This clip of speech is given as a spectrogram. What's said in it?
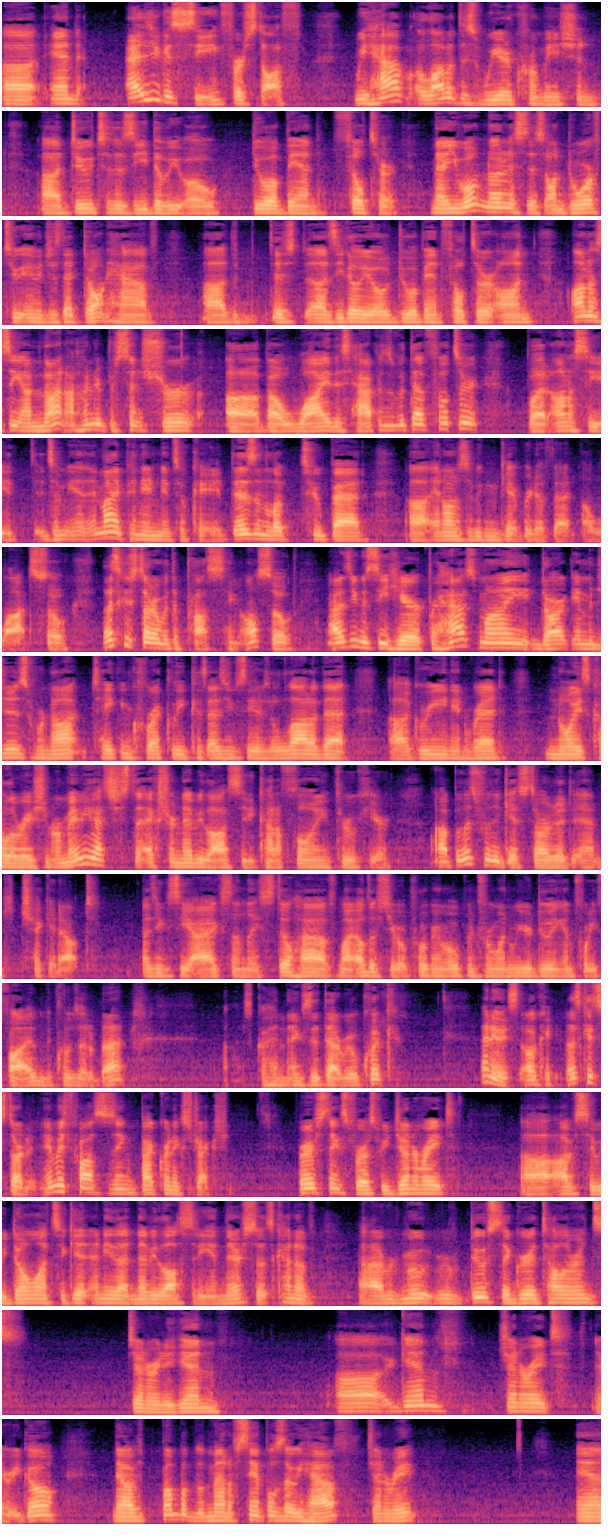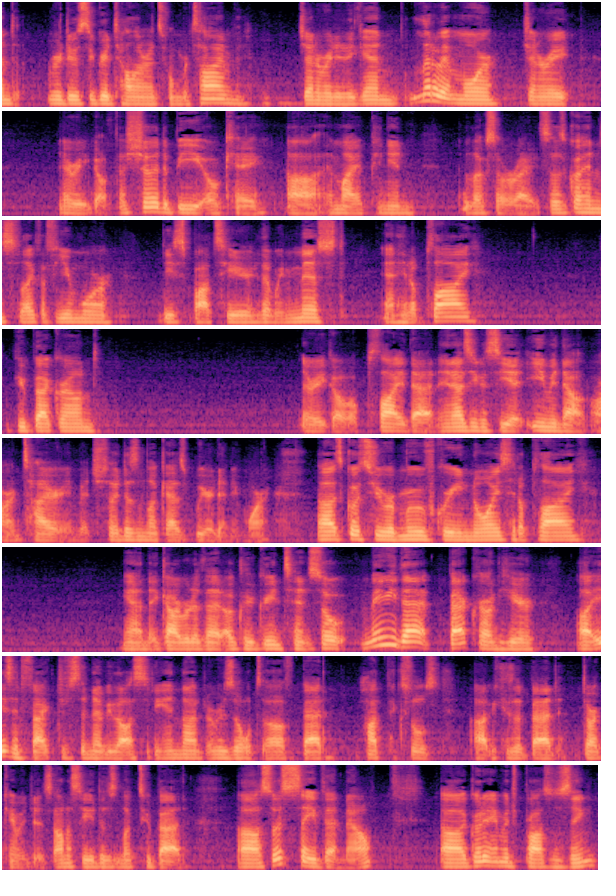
Uh, and as you can see, first off, we have a lot of this weird chromation uh, due to the ZWO dual band filter. Now you won't notice this on Dwarf 2 images that don't have uh, this uh, ZWO dual band filter on. Honestly, I'm not 100% sure uh, about why this happens with that filter, but honestly, it, it's in my opinion, it's okay. It doesn't look too bad, uh, and honestly, we can get rid of that a lot. So let's get started with the processing. Also, as you can see here, perhaps my dark images were not taken correctly because as you can see, there's a lot of that uh, green and red noise coloration, or maybe that's just the extra nebulosity kind of flowing through here. Uh, but let's really get started and check it out. As you can see, I accidentally still have my other Siril program open from when we were doing M45. Let me close out of that. Uh, let's go ahead and exit that real quick. Anyways, okay, let's get started. Image processing, background extraction. First things first, we generate. Uh, obviously, we don't want to get any of that nebulosity in there, so it's kind of uh, remove, reduce the grid tolerance. Generate again. Uh, again, generate. There we go. Now bump up the amount of samples that we have. Generate. And reduce the grid tolerance one more time. Generate it again. A little bit more. Generate. There we go. That should be okay, uh, in my opinion it looks alright. So let's go ahead and select a few more these spots here that we missed and hit apply. Compute background. There we go, apply that. And as you can see, it evened out our entire image, so it doesn't look as weird anymore. Uh, let's go to remove green noise, hit apply. And it got rid of that ugly green tint. So maybe that background here uh, is in fact just a nebulosity and not a result of bad hot pixels uh, because of bad dark images. Honestly, it doesn't look too bad. Uh, so let's save that now. Uh, go to image processing.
